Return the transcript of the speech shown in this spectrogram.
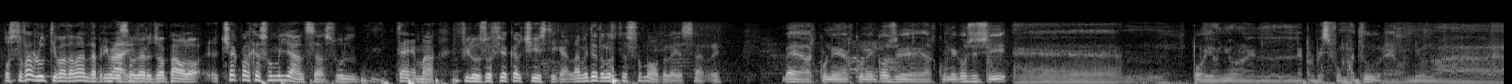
Posso fare l'ultima domanda prima Vai. di salutare Giampaolo? C'è qualche somiglianza sul tema filosofia calcistica? La vedete allo stesso modo lei e Sarri? Beh, alcune, alcune, cose, alcune cose, sì, eh, poi ognuno ha le proprie sfumature, ognuno ha...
